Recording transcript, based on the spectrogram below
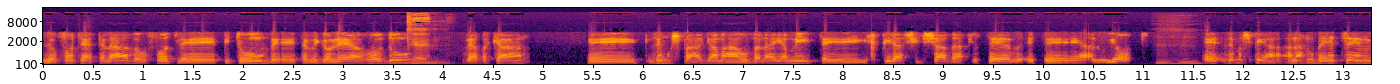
זה עופות להטלה ועופות לפיטום ותרנגולי ההודו כן. והבקר. אה, זה מושפע, גם ההובלה הימית אה, הכפילה, שילשה ואף יותר את אה, העלויות. Mm-hmm. זה משפיע. אנחנו בעצם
